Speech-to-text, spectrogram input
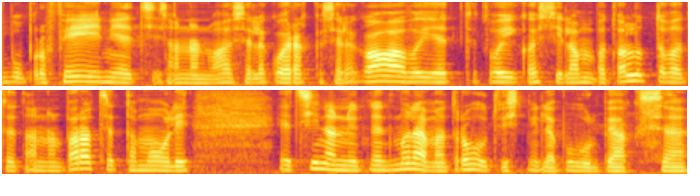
ibuprofeeni, et siis annan vaesele koerakesele ka või et, et oi, kassilambad valutavad, et annan paratsetamooli, et siin on nüüd need mõlemad rohud vist, mille puhul peaks äh,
